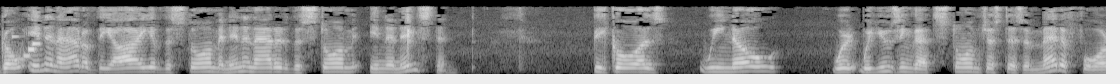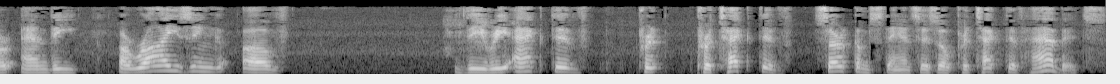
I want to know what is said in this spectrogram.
go in and out of the eye of the storm and in and out of the storm in an instant because we know we're, we're using that storm just as a metaphor and the arising of the reactive pr- protective circumstances or protective habits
